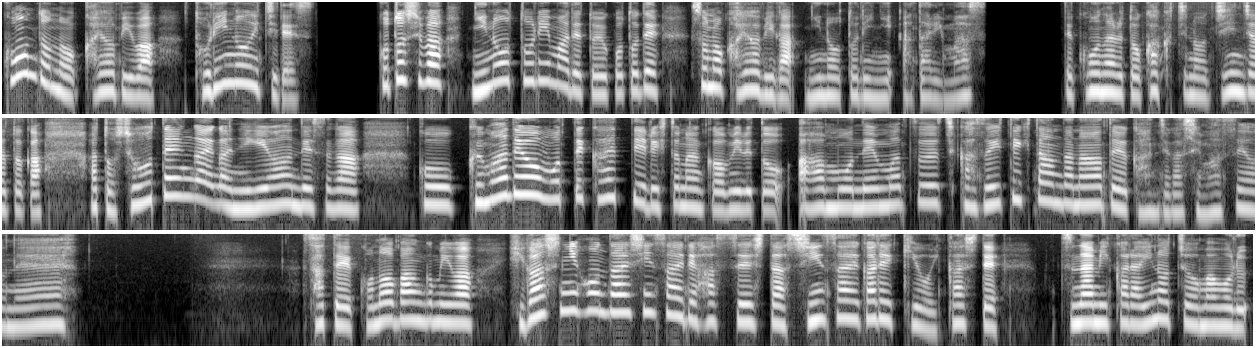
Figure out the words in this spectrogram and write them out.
今度の火曜日は鳥の市です。今年は二の鳥までということでその火曜日が二の鳥にあたります。でこうなると各地の神社とかあと商店街がにぎわうんですがこう熊手を持って帰っている人なんかを見るとああもう年末近づいてきたんだなという感じがしますよね。さてこの番組は東日本大震災で発生した震災瓦礫を生かして津波から命を守る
